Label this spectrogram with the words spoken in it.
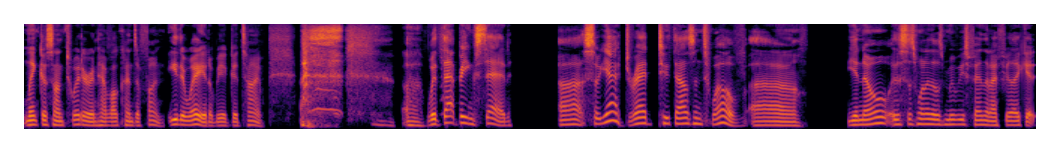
link us on Twitter and have all kinds of fun. Either way, it'll be a good time. uh, with that being said, uh, so yeah, Dredd 2012. Uh, you know, this is one of those movies, fan, that I feel like it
